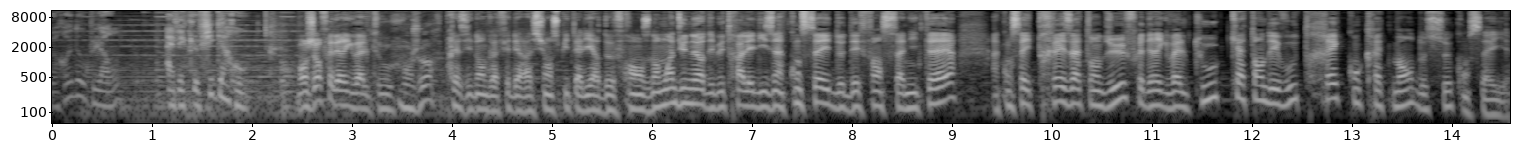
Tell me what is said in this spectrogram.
de Renaud Blanc avec le Figaro. Bonjour Frédéric Valtou. Bonjour. Président de la Fédération hospitalière de France. Dans moins d'une heure débutera à l'Élysée un conseil de défense sanitaire, un conseil très attendu. Frédéric Valtou, qu'attendez-vous très concrètement de ce conseil?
